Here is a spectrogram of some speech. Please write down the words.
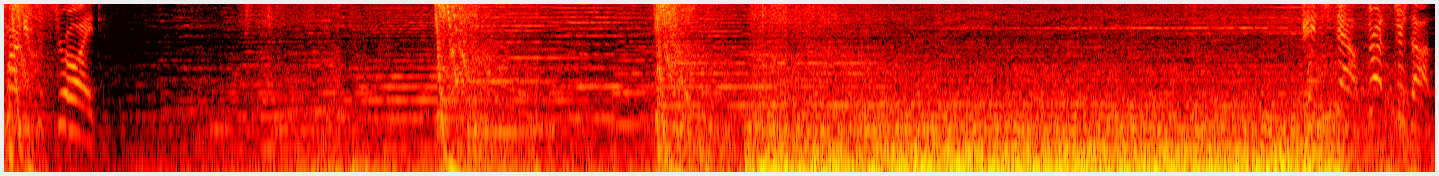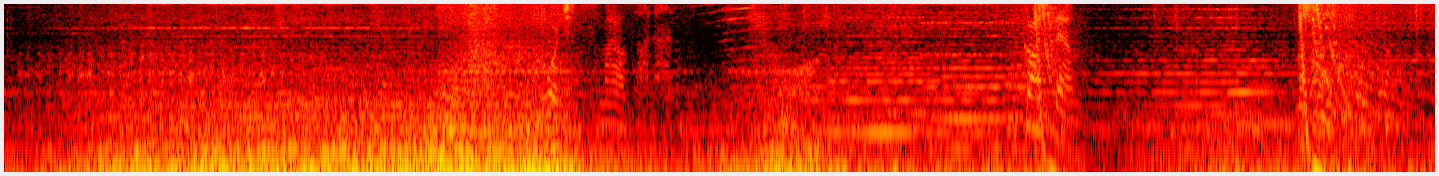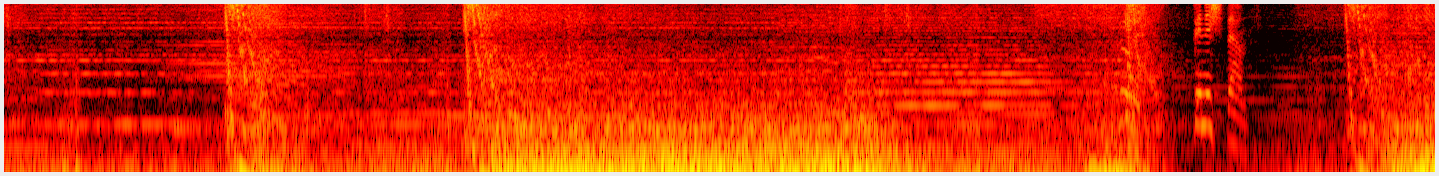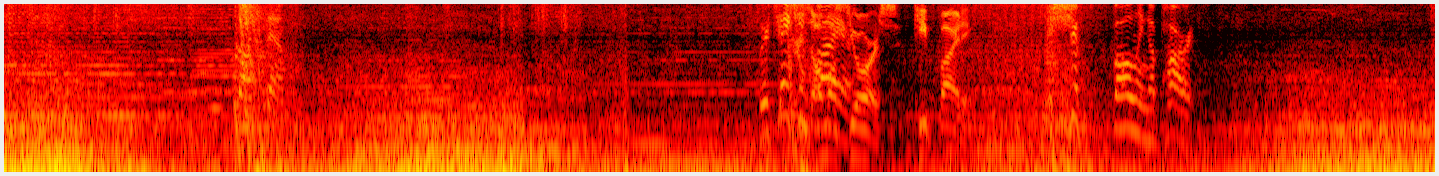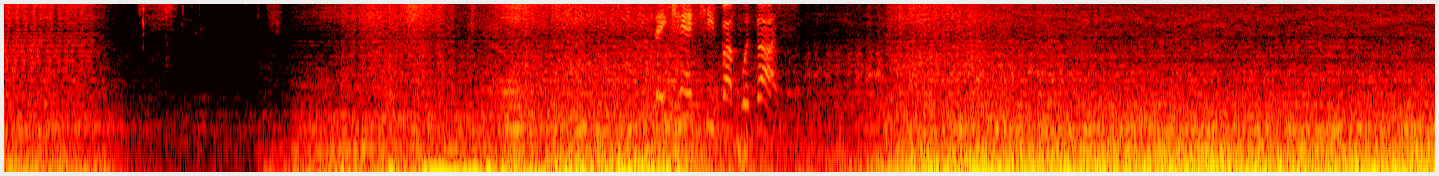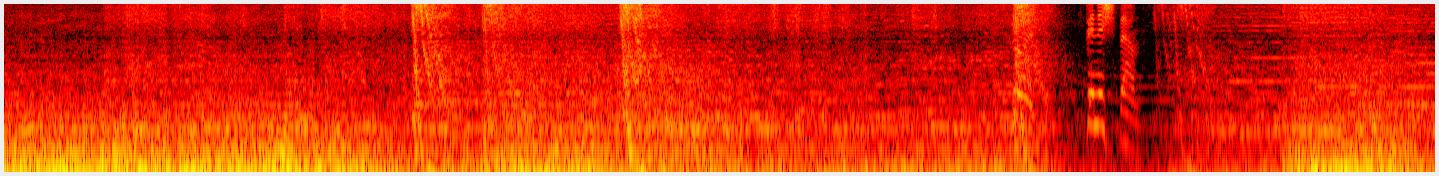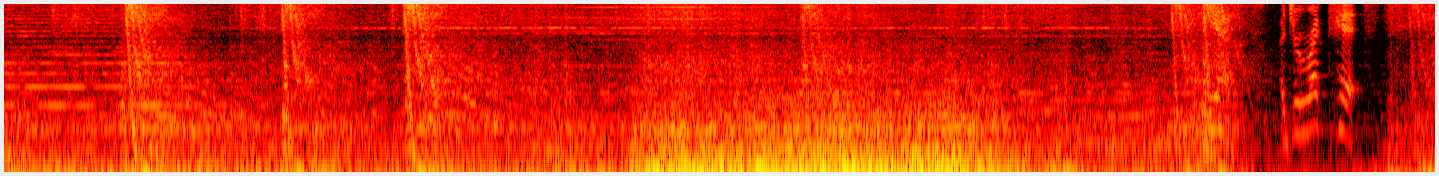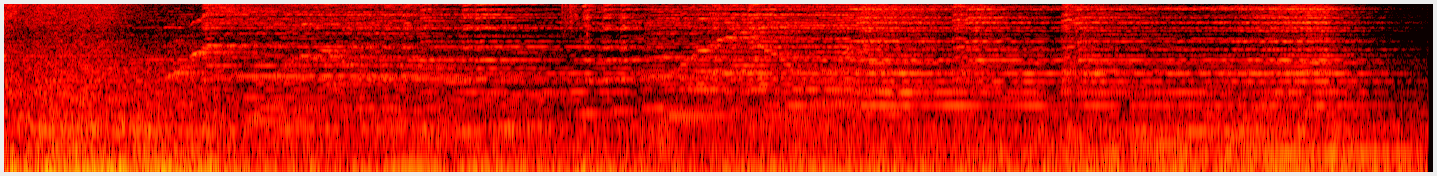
Target destroyed. Finish them. Got them. We're taking It's fire. almost yours. Keep fighting. The ship's falling apart. They can't keep up with us. Finish them. Yes, a direct hit.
